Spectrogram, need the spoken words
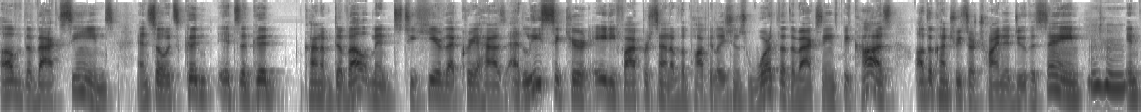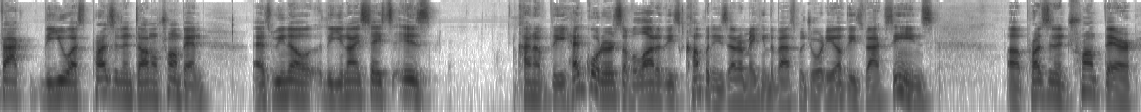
of the vaccines. And so it's good, it's a good kind of development to hear that Korea has at least secured 85% of the population's worth of the vaccines because other countries are trying to do the same. In fact, the US President Donald Trump, and as we know, the United States is kind of the headquarters of a lot of these companies that are making the vast majority of these vaccines. Uh, President Trump there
